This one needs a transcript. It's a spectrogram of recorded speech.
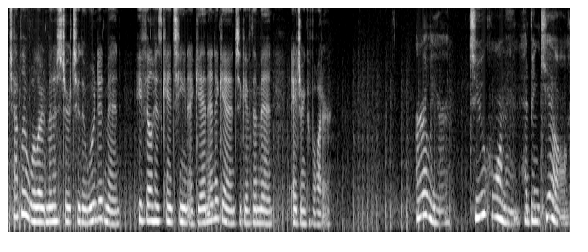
Chaplain Willard ministered to the wounded men. He filled his canteen again and again to give the men a drink of water. Earlier, two corpsmen had been killed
